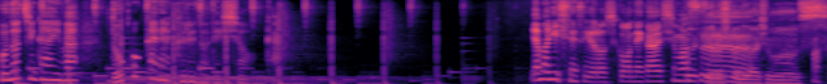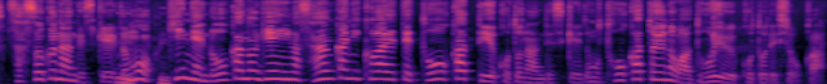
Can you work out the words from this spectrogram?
この違いはどこから来るのでしょう？山岸先生よろしくお願いします、よろしくお願いします早速なんですけれども、うんうん、近年老化の原因は酸化に加えて糖化っていうことなんですけれども糖化というのはどういうことでしょうか？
